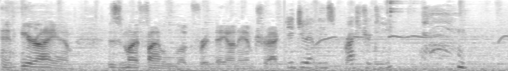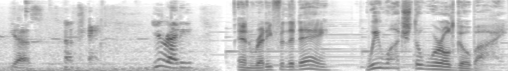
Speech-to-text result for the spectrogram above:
And here I am. This is my final look for a day on Amtrak. Did you at least brush your teeth? Yes. Okay. you're ready? And ready for the day, we watch the world go by.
